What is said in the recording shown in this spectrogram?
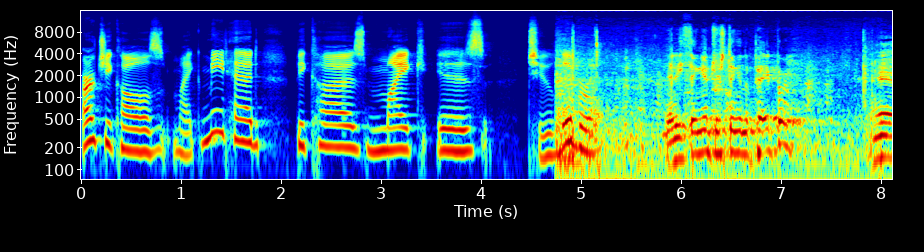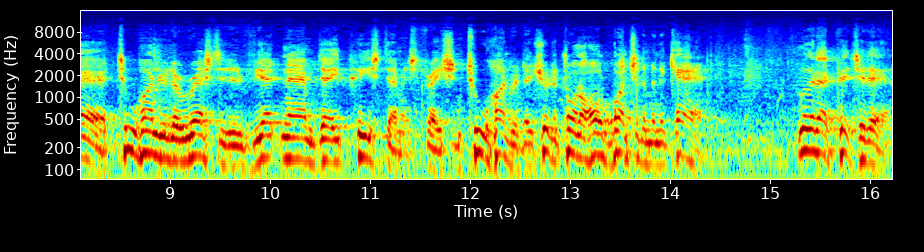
Archie calls Mike meathead because Mike is too liberal. Anything interesting in the paper? Yeah, 200 arrested at Vietnam Day peace demonstration. 200. They should have thrown a whole bunch of them in the can. Look at that picture there.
